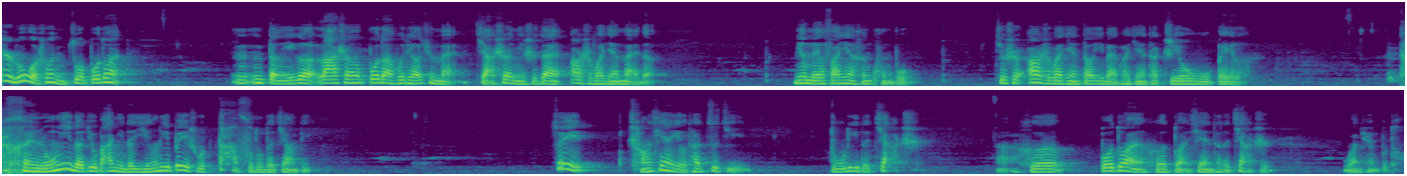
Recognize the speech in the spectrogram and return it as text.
是如果说你做波段，你你等一个拉升波段回调去买，假设你是在二十块钱买的，你有没有发现很恐怖？就是二十块钱到一百块钱，它只有五倍了，它很容易的就把你的盈利倍数大幅度的降低。所以长线有它自己独立的价值啊，和波段和短线它的价值。完全不同。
